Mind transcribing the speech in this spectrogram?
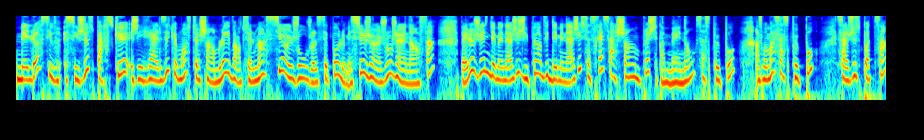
Mais là, c'est juste parce que j'ai réalisé que moi, cette chambre-là, éventuellement, si un jour, je le sais pas, là, mais si j'ai un jour, j'ai un enfant, ben là, je viens de déménager, j'ai plus envie de déménager, ce serait sa chambre. Puis là, j'étais comme, mais non, ça se peut pas. En ce moment, ça se peut pas. Ça a juste pas de sens,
